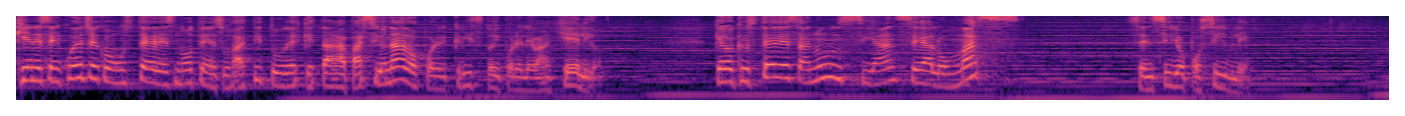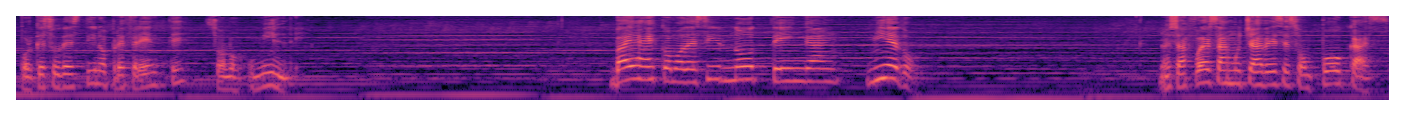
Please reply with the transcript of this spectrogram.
Quienes se encuentren con ustedes noten en sus actitudes que están apasionados por el Cristo y por el Evangelio. Que lo que ustedes anuncian sea lo más sencillo posible, porque su destino preferente son los humildes. Vaya es como decir, no tengan miedo. Nuestras fuerzas muchas veces son pocas,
